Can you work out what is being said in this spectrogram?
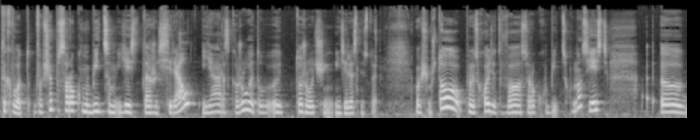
Так вот, вообще по «Сорокам убийцам» есть даже сериал, я расскажу, это, это тоже очень интересная история. В общем, что происходит в «Сороках убийцах»? У нас есть э,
